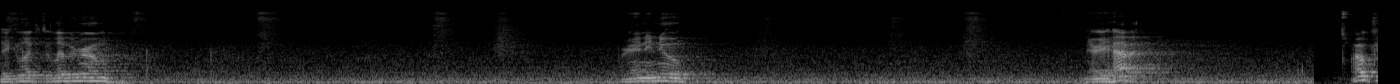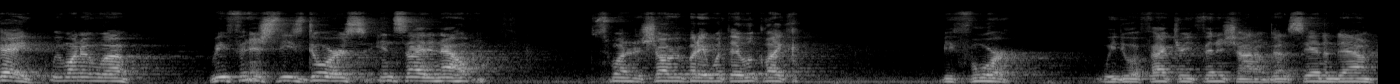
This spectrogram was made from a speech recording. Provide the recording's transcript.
Take a look at the living room. Brand new. There you have it. Okay, we want to uh, refinish these doors inside and out. Just wanted to show everybody what they look like before we do a factory finish on them. Gonna sand them down.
